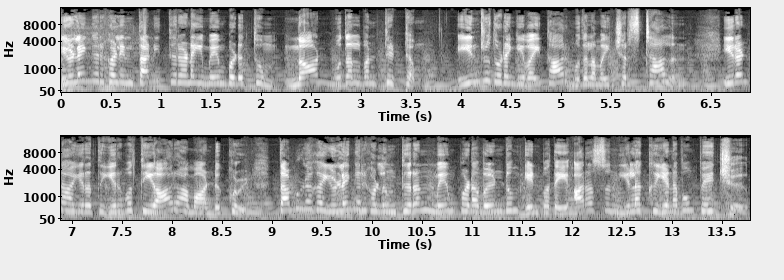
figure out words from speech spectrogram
இளைஞர்களின் தனித்திறனை மேம்படுத்தும் நான் முதல்வன் திட்டம். இன்று தொடங்கி வைத்தார் முதலமைச்சர் ஸ்டாலின். இரண்டாயிரத்து இருபத்தி ஆறாம் ஆண்டுக்குள் தமிழக இளைஞர்களின் திறன் மேம்பட வேண்டும் என்பதே அரசின் இலக்கு எனவும் பேச்சு.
